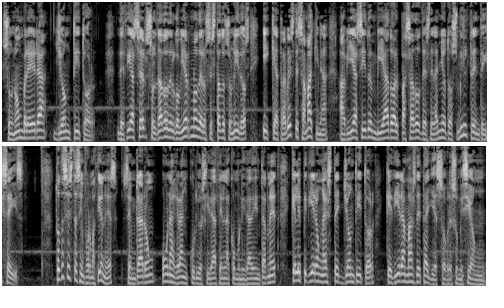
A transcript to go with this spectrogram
su nombre era John Titor. Decía ser soldado del gobierno de los Estados Unidos y que a través de esa máquina había sido enviado al pasado desde el año 2036. Todas estas informaciones sembraron una gran curiosidad en la comunidad de Internet que le pidieron a este John Titor que diera más detalles sobre su misión.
